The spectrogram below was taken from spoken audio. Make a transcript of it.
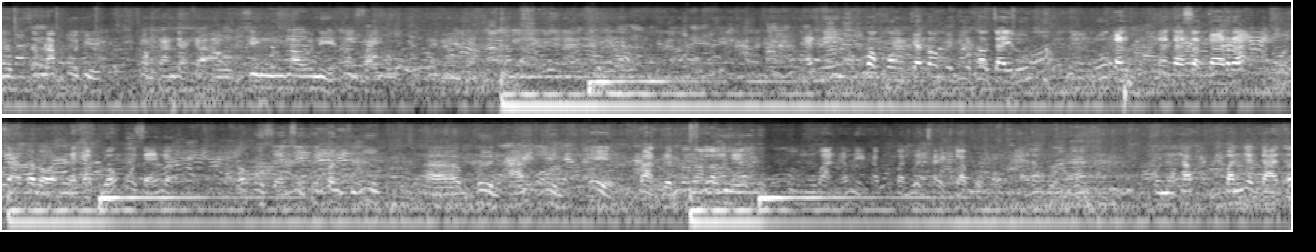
อยู่สำหรับผู้ที่ต้องการอยากจะเอาสิ่งเรานี่ต้องไปอันนี้ก็คงจะต้องเป็นที่เข้าใจรู้รู้กันนะครับสักการะ ตลอดนะครับหลวงปู่แสงกับหลวงปู่แสงนี่เป็นต้นที่มีพื้นฐานพื้นเทศบ้านเกิดตอนนั้นเราอยู่หมู่บ้านแถวนี้ครับบ้านเพื่อนชัยครับผมทั้งหมดนะคนนะครับบรรยากาศเอ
